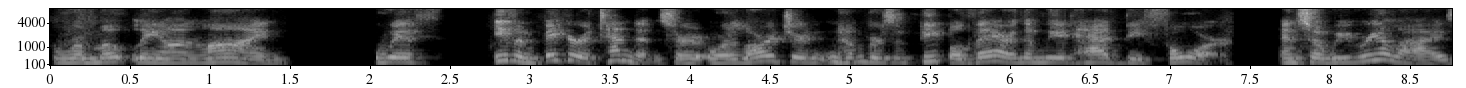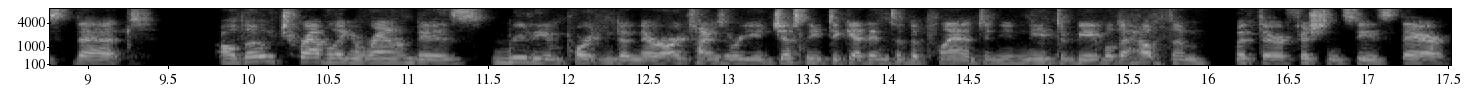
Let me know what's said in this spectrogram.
remotely online with even bigger attendance or, or larger numbers of people there than we had had before. And so we realized that although traveling around is really important, and there are times where you just need to get into the plant and you need to be able to help them with their efficiencies there,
